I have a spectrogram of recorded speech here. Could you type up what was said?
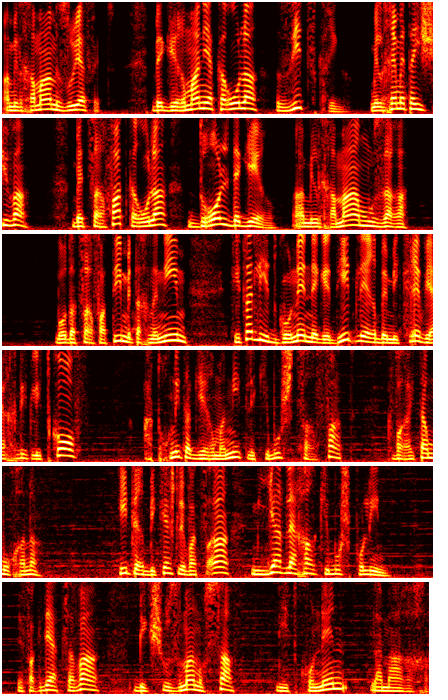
המלחמה המזויפת. בגרמניה קראו לה זיצקריג, מלחמת הישיבה. בצרפת קראו לה דרול דה גר, המלחמה המוזרה. בעוד הצרפתים מתכננים כיצד להתגונן נגד היטלר במקרה ויחליט לתקוף, התוכנית הגרמנית לכיבוש צרפת כבר הייתה מוכנה. היטלר ביקש לבצעה מיד לאחר כיבוש פולין. מפקדי הצבא ביקשו זמן נוסף להתכונן למערכה.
